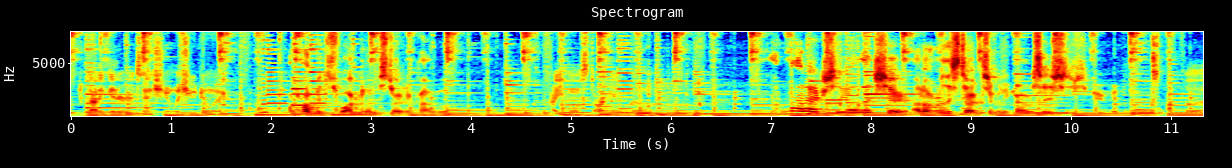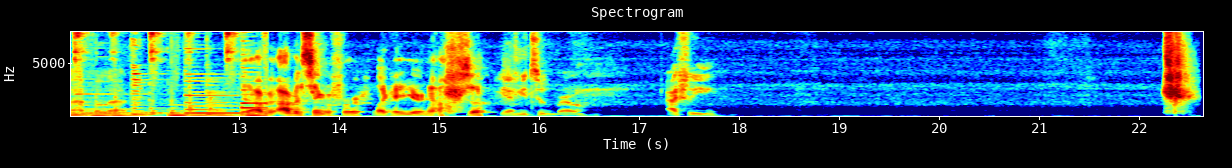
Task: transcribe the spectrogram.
You gotta get her attention. What you doing? I'm probably just walking up and starting a convo. How you gonna start it, not actually all that sure. I don't really start too many conversations with people. I feel that. I feel that. Yeah, I've been, I've been single for like a year now, so Yeah, me too, bro. Actually,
